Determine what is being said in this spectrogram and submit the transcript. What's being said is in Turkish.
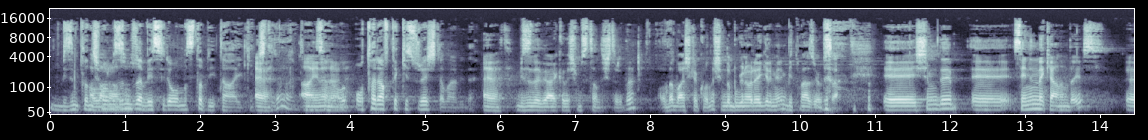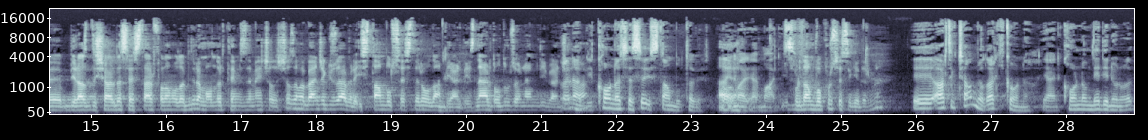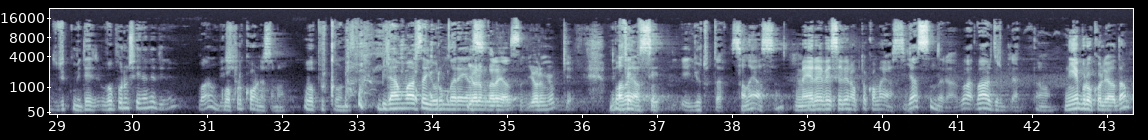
Bizim tanışmamızın da vesile olması tabii daha ilginçti Evet, değil mi? aynen Sana öyle. O, o taraftaki süreç de var bir de. evet bizi de bir arkadaşımız tanıştırdı. O da başka konu. Şimdi bugün oraya girmeyelim bitmez yoksa. E, şimdi e, senin mekanındayız. E, biraz dışarıda sesler falan olabilir ama onları temizlemeye çalışacağız. Ama bence güzel böyle İstanbul sesleri olan bir yerdeyiz. Nerede olduğumuz önemli değil bence ama. Önemli değil. Korna sesi İstanbul tabii. Aynen. Normal yani maalesef. Buradan vapur sesi gelir mi? Ee, artık çalmıyorlar ki korna. Yani korna ne deniyor ona? Düdük mü? De, vapurun şeyine ne deniyor? Var mı bir şey? Vapur kornası mı? Vapur korna. Bilen varsa yorumlara yazsın. Yorumlara yazsın. Yorum yok ki. Bana Fe- yazsın. fe- YouTube'da. Sana yazsın. mrveseli.com'a yazsın. Yazsınlar abi. Va- Vardır bilen. Tamam. Niye brokoli adam?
